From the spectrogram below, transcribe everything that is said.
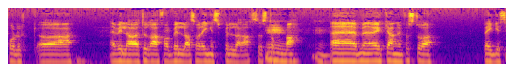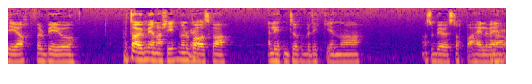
folk og jeg ville ha autografer og bilder, så var det ingen spillere som stoppa. Mm. Eh, men jeg kan jo forstå begge sider, for det blir jo Det tar jo mye energi når du Ja. bare skal en liten tur på butikken, og, og så blir du stoppa hele veien. Ja.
